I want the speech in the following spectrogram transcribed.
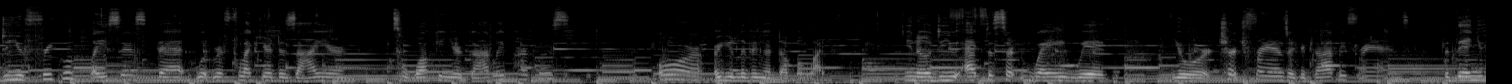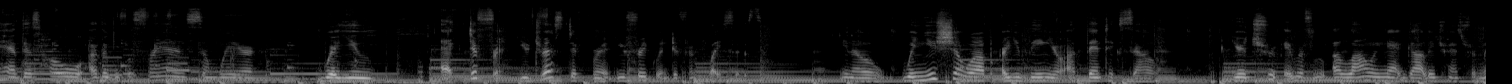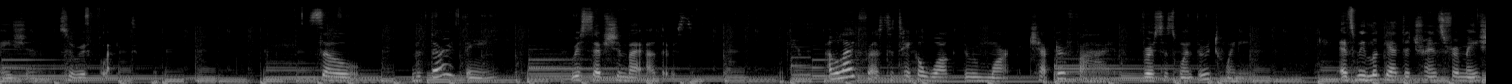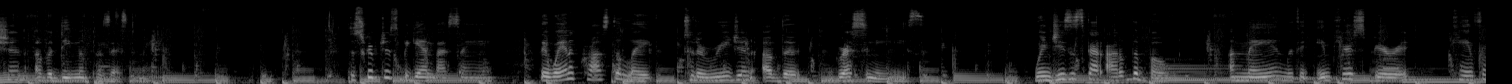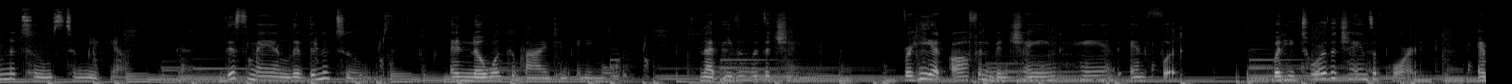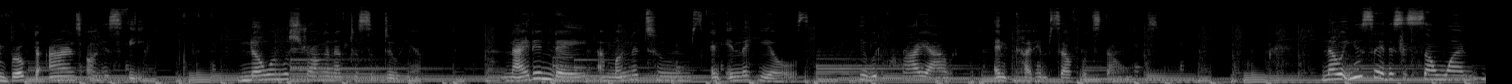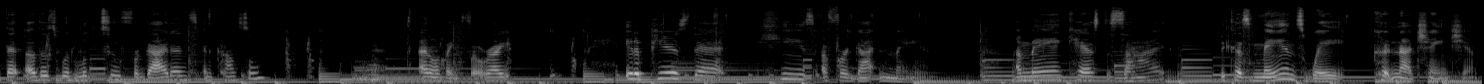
Do you frequent places that would reflect your desire to walk in your godly purpose? Or are you living a double life? You know, do you act a certain way with your church friends or your godly friends, but then you have this whole other group of friends somewhere where you act different, you dress different, you frequent different places. You know, when you show up, are you being your authentic self? You're true, allowing that godly transformation to reflect. So, the third thing, reception by others. I would like for us to take a walk through Mark chapter 5, verses 1 through 20, as we look at the transformation of a demon possessed man. The scriptures began by saying, They went across the lake to the region of the Gerasenes. When Jesus got out of the boat, a man with an impure spirit came from the tombs to meet him. This man lived in the tombs, and no one could bind him anymore, not even with a chain, for he had often been chained hand and foot. But he tore the chains apart and broke the irons on his feet no one was strong enough to subdue him. Night and day, among the tombs and in the hills, he would cry out and cut himself with stones. Now, would you say this is someone that others would look to for guidance and counsel? Hmm, I don't think so, right? It appears that he's a forgotten man, a man cast aside because man's way could not change him.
